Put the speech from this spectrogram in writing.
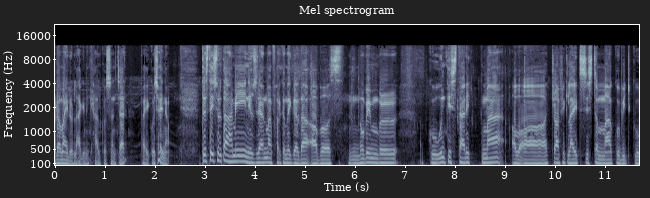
रमाइलो लाग्ने खालको सञ्चार भएको छैन। त्यस्तै श्रोता हामी न्युजिल्यान्डमा फर्कँदै गर्दा अब नोभेम्बरको उन्तिस तारिकमा अब ट्राफिक लाइट सिस्टममा कोभिडको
